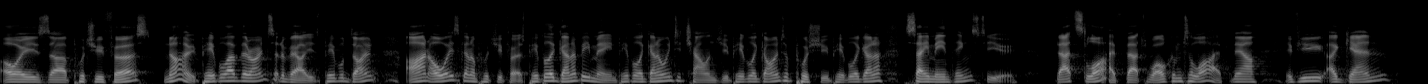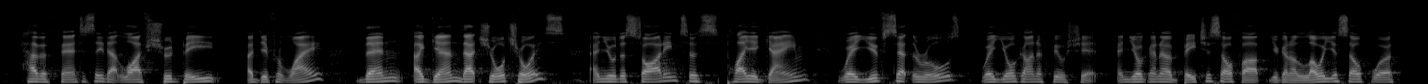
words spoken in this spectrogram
always uh, put you first. No, people have their own set of values. People don't aren't always going to put you first. People are going to be mean. People are going to challenge you. People are going to push you. People are going to say mean things to you. That's life. That's welcome to life. Now, if you again have a fantasy that life should be a different way, then again, that's your choice. And you're deciding to play a game where you've set the rules, where you're going to feel shit and you're going to beat yourself up. You're going to lower your self worth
